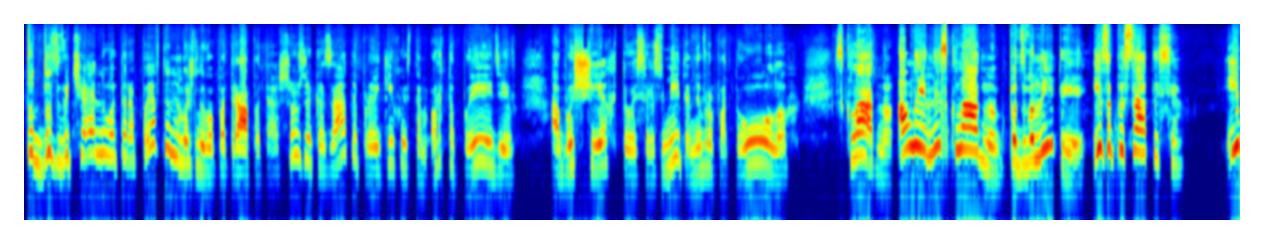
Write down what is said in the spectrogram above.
Тут до звичайного терапевта неможливо потрапити. А що вже казати про якихось там ортопедів або ще хтось, розумієте, невропатолог. Складно, але не складно подзвонити і записатися і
